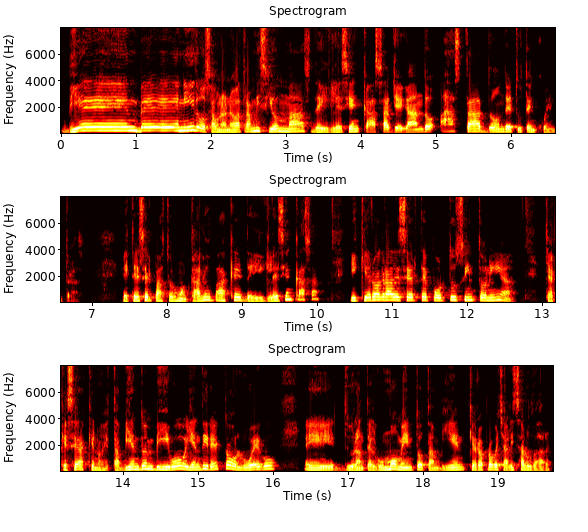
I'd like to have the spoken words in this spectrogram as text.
Bienvenidos a una nueva transmisión más de Iglesia en Casa, llegando hasta donde tú te encuentras. Este es el pastor Juan Carlos Vázquez de Iglesia en Casa y quiero agradecerte por tu sintonía, ya que seas que nos estás viendo en vivo y en directo o luego eh, durante algún momento también quiero aprovechar y saludar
